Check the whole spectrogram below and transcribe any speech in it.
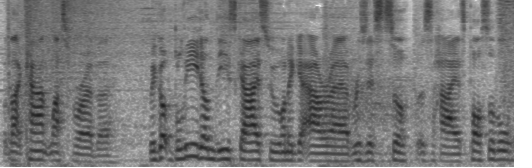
But that can't last forever. We got bleed on these guys, so we want to get our uh, resists up as high as possible.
